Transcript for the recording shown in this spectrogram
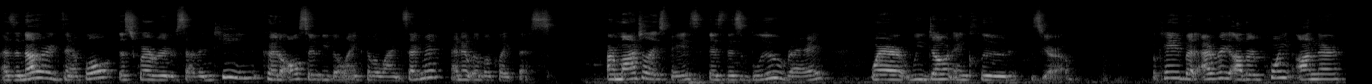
As another example, the square root of 17 could also be the length of a line segment, and it would look like this. Our moduli space is this blue ray where we don't include zero. Okay, but every other point on there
